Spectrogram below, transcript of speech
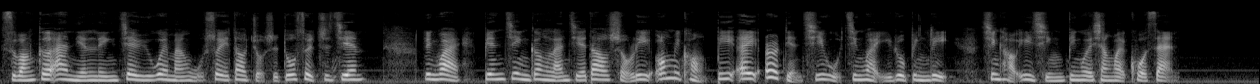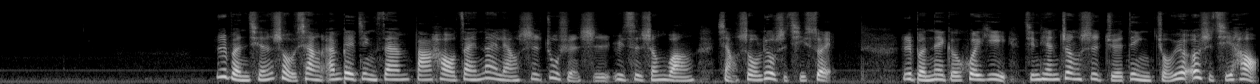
死亡个案年龄介于未满五岁到九十多岁之间。另外，边境更拦截到首例 Omicron BA 二点七五境外移入病例，幸好疫情并未向外扩散。日本前首相安倍晋三八号在奈良市助选时遇刺身亡，享受六十七岁。日本内阁会议今天正式决定，九月二十七号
